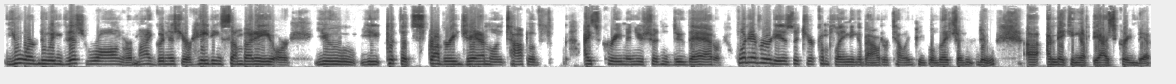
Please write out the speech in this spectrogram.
you are doing this wrong or my goodness you're hating somebody or you you put the strawberry jam on top of ice cream and you shouldn't do that or whatever it is that you're complaining about or telling people they shouldn't do uh, i'm making up the ice cream bit.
